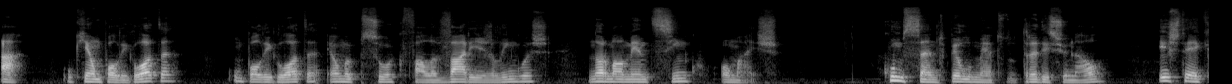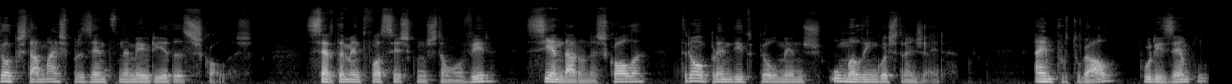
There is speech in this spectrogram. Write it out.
Ah, o que é um poliglota? Um poliglota é uma pessoa que fala várias línguas, normalmente cinco ou mais. Começando pelo método tradicional, este é aquele que está mais presente na maioria das escolas. Certamente vocês que nos estão a ouvir, se andaram na escola, terão aprendido pelo menos uma língua estrangeira. Em Portugal, por exemplo,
